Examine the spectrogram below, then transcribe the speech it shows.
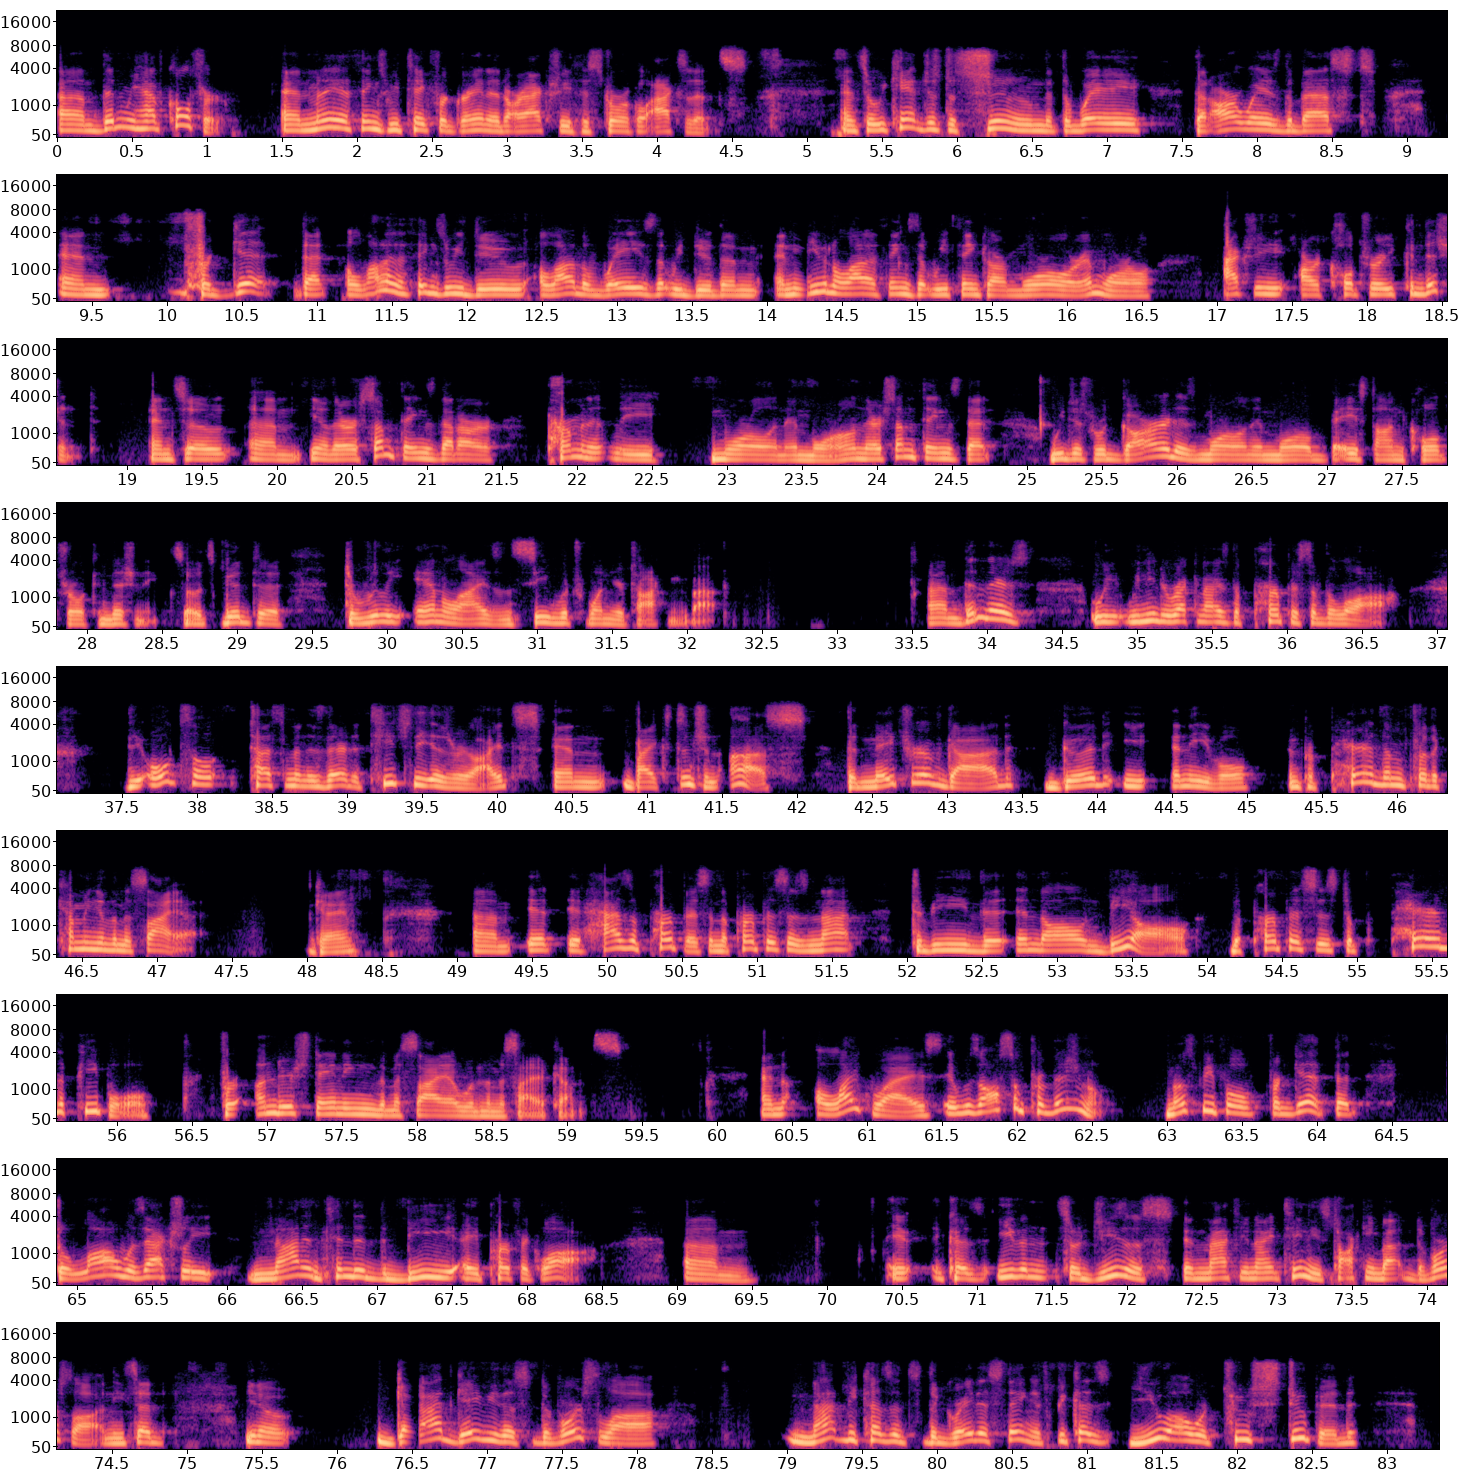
Um, then we have culture, and many of the things we take for granted are actually historical accidents. And so we can't just assume that the way that our way is the best and forget that a lot of the things we do, a lot of the ways that we do them, and even a lot of things that we think are moral or immoral actually are culturally conditioned. And so, um, you know, there are some things that are permanently moral and immoral, and there are some things that we just regard as moral and immoral based on cultural conditioning. So it's good to to really analyze and see which one you're talking about. Um, then there's we, we need to recognize the purpose of the law. The Old Testament is there to teach the Israelites, and by extension, us, the nature of God, good and evil, and prepare them for the coming of the Messiah. Okay? Um, it, it has a purpose, and the purpose is not to be the end all and be all. The purpose is to prepare the people for understanding the Messiah when the Messiah comes. And likewise, it was also provisional. Most people forget that the law was actually not intended to be a perfect law. Um, because even so, Jesus in Matthew 19, he's talking about divorce law, and he said, you know, God gave you this divorce law not because it's the greatest thing, it's because you all were too stupid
